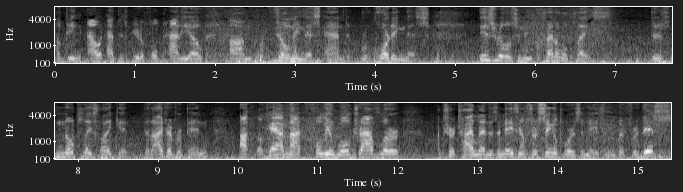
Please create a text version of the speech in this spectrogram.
of being out at this beautiful patio, um, filming this and recording this. Israel is an incredible place. There's no place like it that I've ever been. Uh, okay, I'm not fully a world traveler. I'm sure Thailand is amazing. I'm sure Singapore is amazing. But for this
